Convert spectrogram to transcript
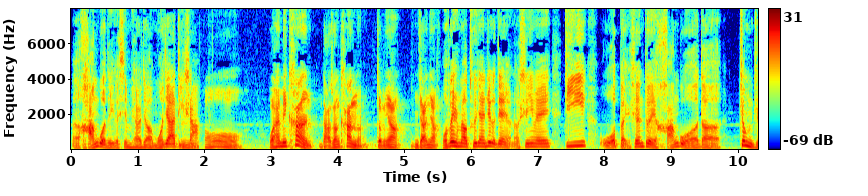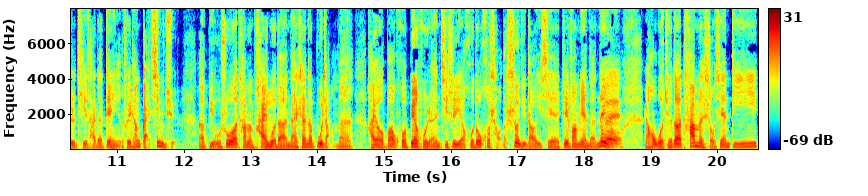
呃，韩国的一个新片叫《摩加迪沙》。哦，我还没看，打算看呢，怎么样？你讲讲。我为什么要推荐这个电影呢？是因为第一，我本身对韩国的政治题材的电影非常感兴趣，呃，比如说他们拍过的《南山的部长们》，还有包括《辩护人》，其实也或多或少的涉及到一些这方面的内容。然后我觉得他们首先第一，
